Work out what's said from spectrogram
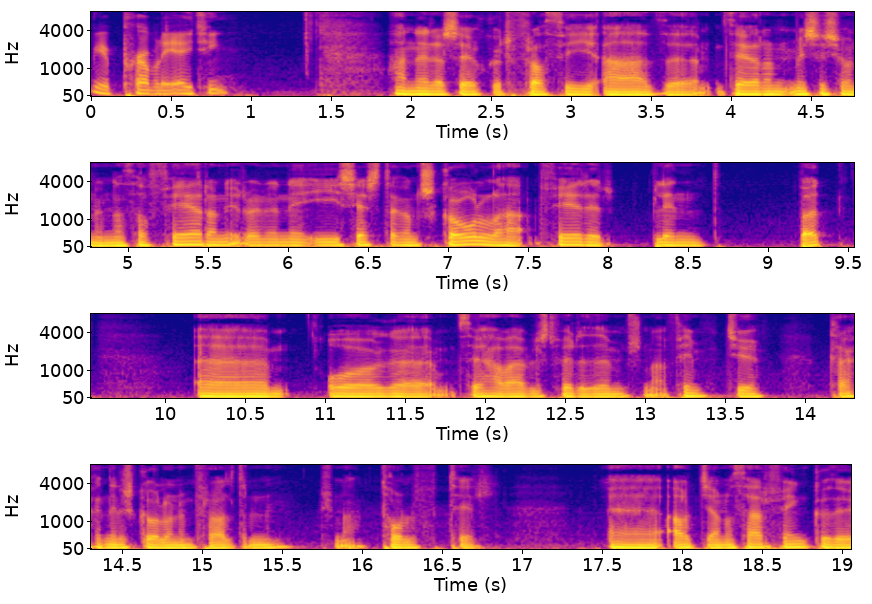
yeah, probably 18. Hann er að segja okkur frá því að uh, þegar hann missir sjónina þá fer hann í rauninni í sérstakann skóla fyrir blind börn um, og um, þau hafa eflust verið um svona 50 krakkarnir í skólanum frá aldrinum svona 12 til uh, 18 og þar fenguðu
